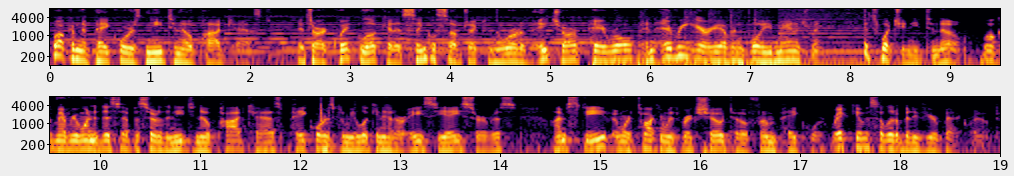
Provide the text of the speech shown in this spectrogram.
Welcome to Paycor's Need to Know podcast. It's our quick look at a single subject in the world of HR, payroll, and every area of employee management. It's what you need to know. Welcome, everyone, to this episode of the Need to Know podcast. Paycor is going to be looking at our ACA service. I'm Steve, and we're talking with Rick Chouteau from Paycor. Rick, give us a little bit of your background.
